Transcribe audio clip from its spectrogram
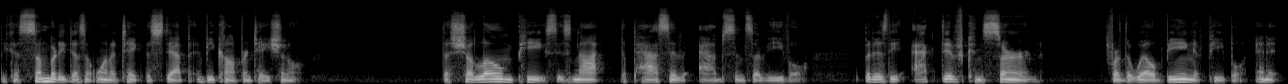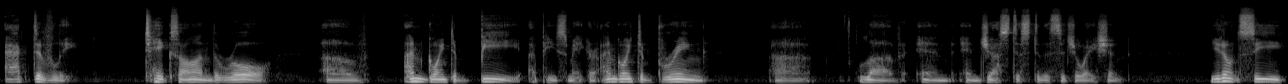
because somebody doesn't want to take the step and be confrontational. The shalom peace is not the passive absence of evil, but is the active concern for the well being of people. And it actively takes on the role of I'm going to be a peacemaker, I'm going to bring uh, love and, and justice to the situation. You don't see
